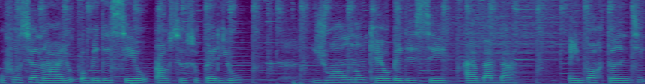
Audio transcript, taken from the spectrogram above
O funcionário obedeceu ao seu superior. João não quer obedecer a babá. É importante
